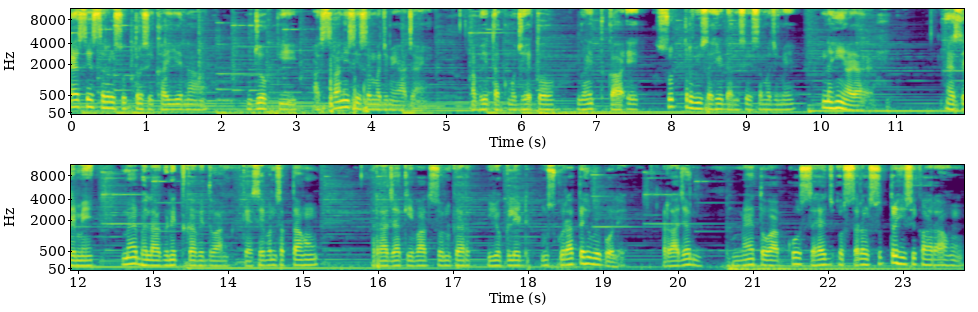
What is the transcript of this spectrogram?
ऐसे सरल सूत्र सिखाइए ना, जो कि आसानी से समझ में आ जाएँ। अभी तक मुझे तो गणित का एक सूत्र भी सही ढंग से समझ में नहीं आया है। ऐसे में मैं भला गणित का विद्वान कैसे बन सकता हूँ? राजा की बात सुनकर यूक्लिड मुस्कुराते हुए बोले, राजन, मैं तो आपको सहज और सरल सूत्र ही सिखा रहा हूँ।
